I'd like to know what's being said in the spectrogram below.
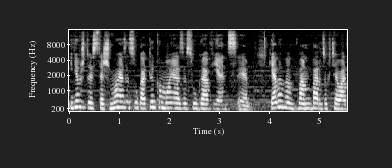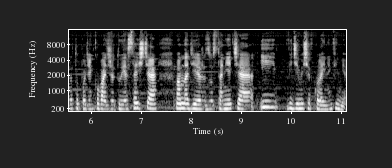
I wiem, że to jest też moja zasługa, tylko moja zasługa, więc e, ja bym Wam bardzo chciała za to podziękować, że tu jesteście. Mam nadzieję, że zostaniecie i widzimy się w kolejnym filmie.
